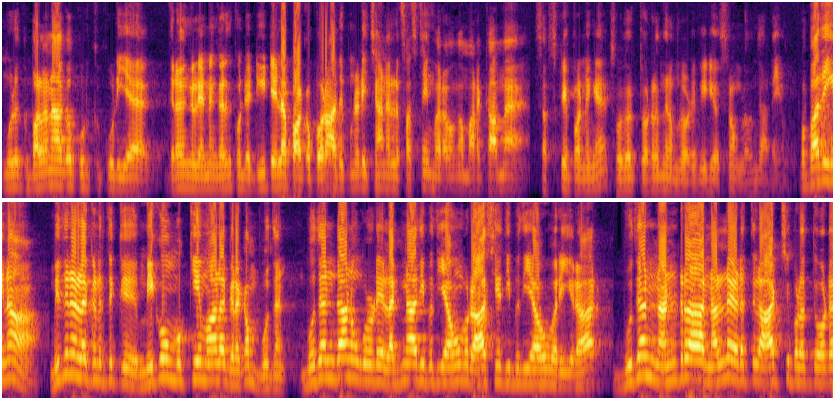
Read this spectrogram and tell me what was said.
உங்களுக்கு பலனாக கொடுக்கக்கூடிய கிரகங்கள் என்னங்கிறது கொஞ்சம் டீட்டெயிலாக பார்க்க போகிறோம் அதுக்கு முன்னாடி சேனலில் ஃபஸ்ட் டைம் வரவங்க மறக்காம சப்ஸ்கிரைப் பண்ணுங்க. ஸோ தொடர்ந்து நம்மளோட வீடியோஸ் உங்களை வந்து அடையும். இப்போ பார்த்தீங்கன்னா மிதுன லக்னத்துக்கு மிகவும் முக்கியமான கிரகம் புதன். புதன் தான் உங்களுடைய லக்னாதிபதியாகவும் ராசி அதிபதியாகவும் வருகிறார். புதன் நன்றா நல்ல இடத்துல ஆட்சி பலத்தோட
